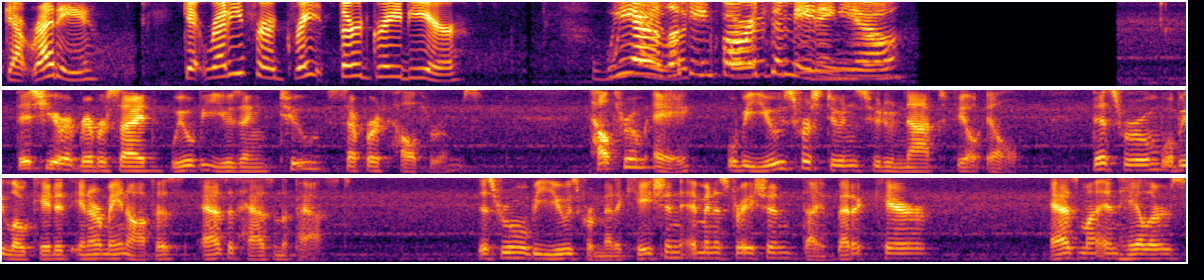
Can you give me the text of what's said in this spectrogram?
Get ready. Get ready for a great third grade year. We are looking forward to meeting you. This year at Riverside, we will be using two separate health rooms. Health Room A will be used for students who do not feel ill. This room will be located in our main office as it has in the past. This room will be used for medication administration, diabetic care, asthma inhalers,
